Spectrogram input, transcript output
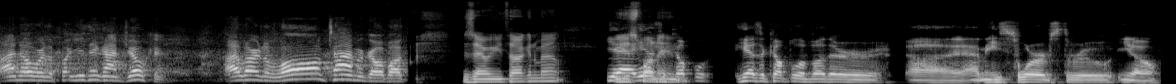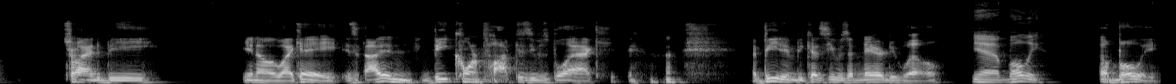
I know where the po- you think I'm joking. I learned a long time ago about Is that what you're talking about? Yeah, he has a couple. He has a couple of other. Uh, I mean, he swerves through. You know, trying to be. You know, like, hey, is, I didn't beat Corn Pop because he was black. I beat him because he was a ne'er do well, Yeah, bully. a bully.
